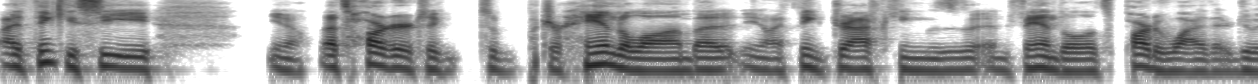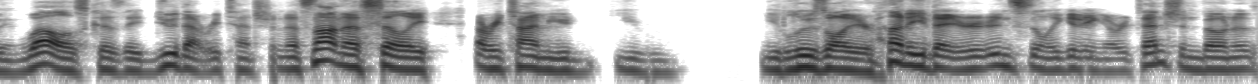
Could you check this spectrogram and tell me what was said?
I think you see, you know, that's harder to, to put your handle on. But, you know, I think DraftKings and FanDuel, it's part of why they're doing well is because they do that retention. It's not necessarily every time you, you you lose all your money that you're instantly getting a retention bonus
